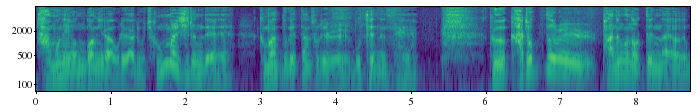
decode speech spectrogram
가문의 영광이라고 그래가지고 정말 싫은데 그만두겠다는 소리를 못 했는데 그 가족들 반응은 어땠나요?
